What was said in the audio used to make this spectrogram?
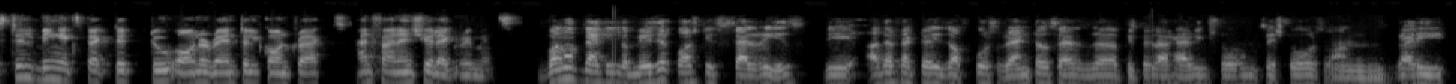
still being expected to honor rental contracts and financial agreements. One of that is the major cost is salaries. The other factor is, of course, rentals as the people are having showrooms, stores on very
